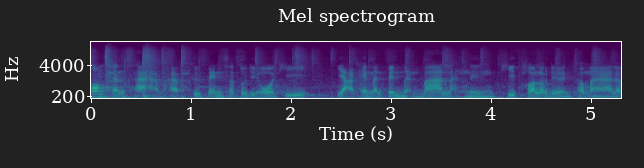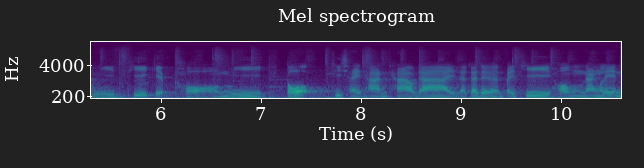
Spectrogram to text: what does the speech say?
ห้องชั้น3ครับคือเป็นสตูดิโอที่อยากให้มันเป็นเหมือนบ้านหลังหนึ่งที่พอเราเดินเข้ามาแล้วมีที่เก็บของมีโต๊ะที่ใช้ทานข้าวได้ แล้วก็เดินไปที่ห้องนั่งเล่น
